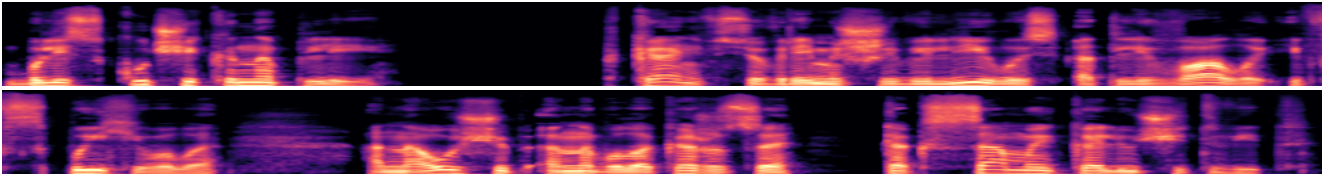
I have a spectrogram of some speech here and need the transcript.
блескучей конопли. Ткань все время шевелилась, отливала и вспыхивала, а на ощупь она была, кажется, как самый колючий твит.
